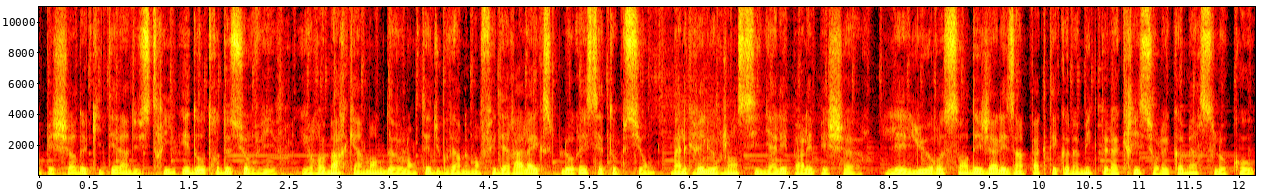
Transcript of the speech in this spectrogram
pêcheurs de quitter l'industrie et d'autres de survivre. Il remarque un manque de volonté du gouvernement fédéral à explorer cette option, malgré l'urgence signalée par les pêcheurs. L'élu ressent déjà les impacts économiques de la crise sur les commerces locaux.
